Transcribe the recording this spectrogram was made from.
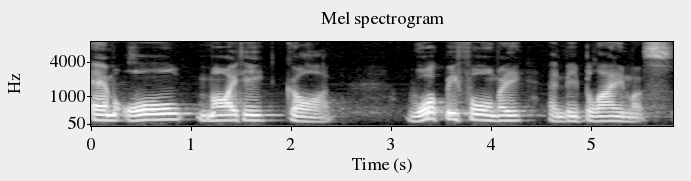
am Almighty God. Walk before me and be blameless.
